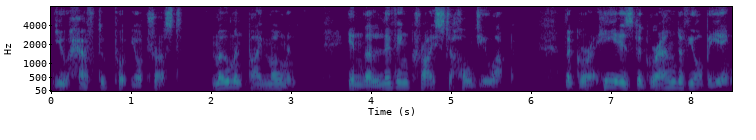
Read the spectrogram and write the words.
You have to put your trust moment by moment in the living Christ to hold you up. The, he is the ground of your being.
